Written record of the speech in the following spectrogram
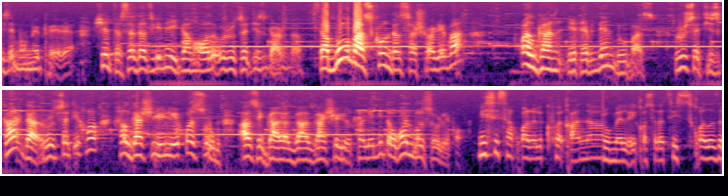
ისე მომეფერა შენთან სადაც გინე იგამოვალ რუსეთის გარდა და ბუბას ქონდა საშუალება ყველგან იღებდნენ ბუბას რუსეთის გარდა რუსეთი ხო ხელგაშლილი იყო სულ ასე გაშლილი ხელებით ოღონ მოსულიყო მისი საყვარელი ქვეყანა რომელი იყო სადაც ის ყველაზე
